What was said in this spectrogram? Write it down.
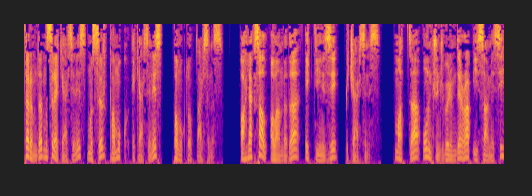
Tarımda mısır ekerseniz mısır, pamuk ekerseniz pamuk toplarsınız. Ahlaksal alanda da ektiğinizi biçersiniz. Matta 13. bölümde Rab İsa Mesih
